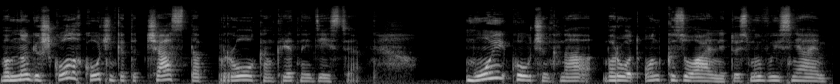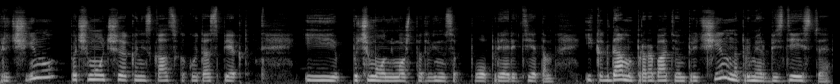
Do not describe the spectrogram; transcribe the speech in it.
во многих школах коучинг это часто про конкретные действия. Мой коучинг, наоборот, он казуальный, то есть мы выясняем причину, почему у человека не сказался какой-то аспект, и почему он не может подвинуться по приоритетам. И когда мы прорабатываем причину, например, бездействия,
